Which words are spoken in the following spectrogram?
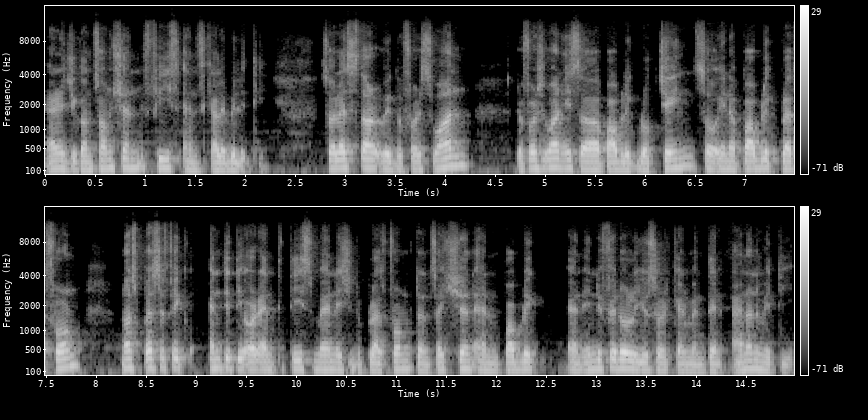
energy consumption, fees, and scalability. So let's start with the first one. The first one is a public blockchain. So in a public platform, no specific entity or entities manage the platform transaction and public and individual user can maintain anonymity.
